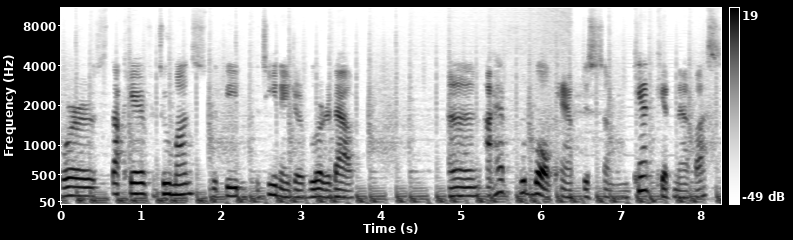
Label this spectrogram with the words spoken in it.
we're stuck here for two months? The, the teenager blurted out and I have football camp this summer. You can't kidnap us.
